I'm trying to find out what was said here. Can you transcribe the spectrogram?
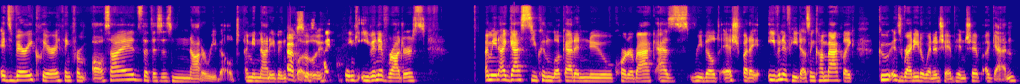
it's very clear, I think, from all sides that this is not a rebuild. I mean, not even close. Absolutely. I think even if Rodgers, I mean, I guess you can look at a new quarterback as rebuild ish, but I, even if he doesn't come back, like Goot is ready to win a championship again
